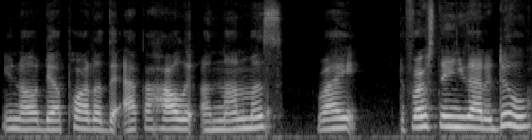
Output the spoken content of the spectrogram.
you know they're part of the alcoholic anonymous, right? The first thing you got to do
